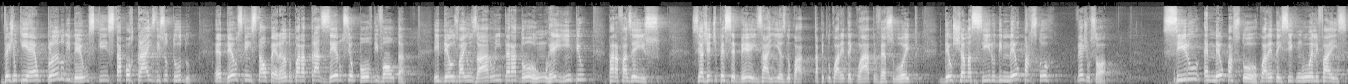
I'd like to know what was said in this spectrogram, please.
Vejam que é o plano de Deus que está por trás disso tudo. É Deus quem está operando para trazer o seu povo de volta. E Deus vai usar um imperador, um rei ímpio, para fazer isso. Se a gente perceber Isaías no capítulo 44, verso 8, Deus chama Ciro de meu pastor. Vejam só. Ciro é meu pastor. 45, 1 ele faz:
